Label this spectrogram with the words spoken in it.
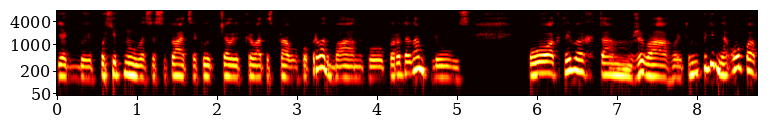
якби похитнулася ситуація, коли почали відкривати справу по Приватбанку, по Роттердам Плюс, по активах там Живаго і тому подібне, опа,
